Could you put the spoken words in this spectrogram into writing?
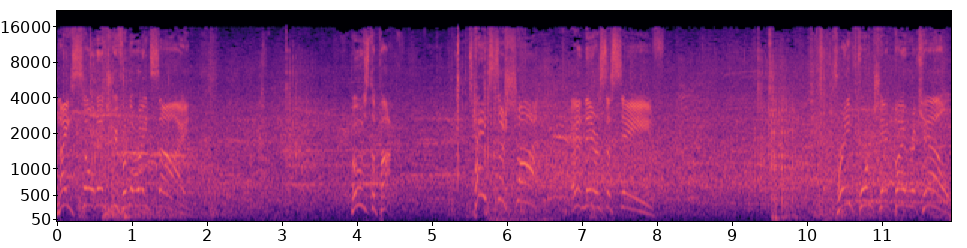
Nice zone entry from the right side. Moves the puck. Takes the shot. And there's the save. Great forecheck by Rakell.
